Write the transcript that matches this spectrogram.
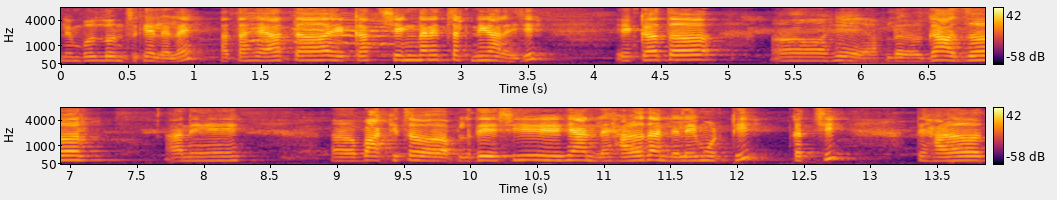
लिंबूचं लोणचं केलेलं आहे. आता हे आता एकात शेंगदाण्याची चटणी घालायची. एकात हे आपलं गाजर आणि बाकीचं आपलं देशी हे आणलं आहे हळद आणलेलं आहे मोठी कच्ची. ते हळद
